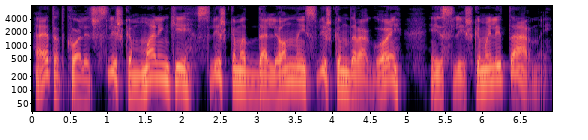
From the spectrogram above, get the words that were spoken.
А этот колледж слишком маленький, слишком отдаленный, слишком дорогой и слишком элитарный.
